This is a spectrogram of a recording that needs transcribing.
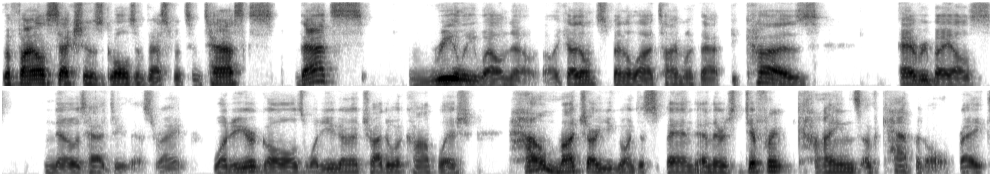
The final section is goals, investments, and tasks. That's really well known. Like I don't spend a lot of time with that because everybody else knows how to do this, right? What are your goals? What are you going to try to accomplish? How much are you going to spend? And there's different kinds of capital, right?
